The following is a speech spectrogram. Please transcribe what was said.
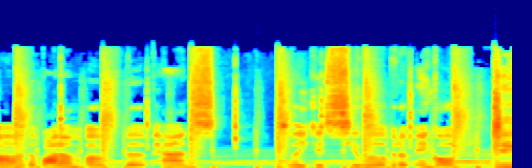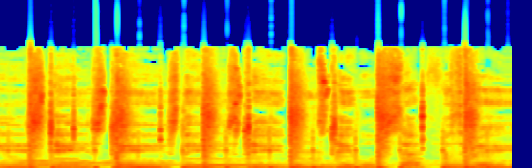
uh, the bottom of the pants so that you could see a little bit of ankle. Tables, tables set for three.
